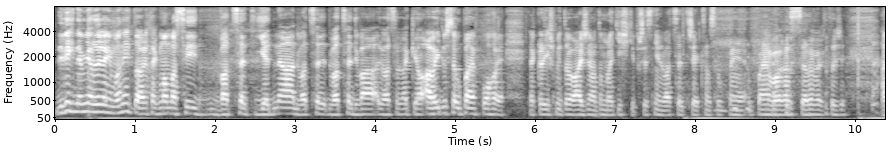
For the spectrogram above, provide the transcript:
kdybych neměl druhý monitor, tak mám asi 21, 20, 22, 22 kg a vejdu se úplně v pohodě. Tak když mi to váží na tom letišti přesně 23, jak jsem se úplně, úplně vorazil, protože a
